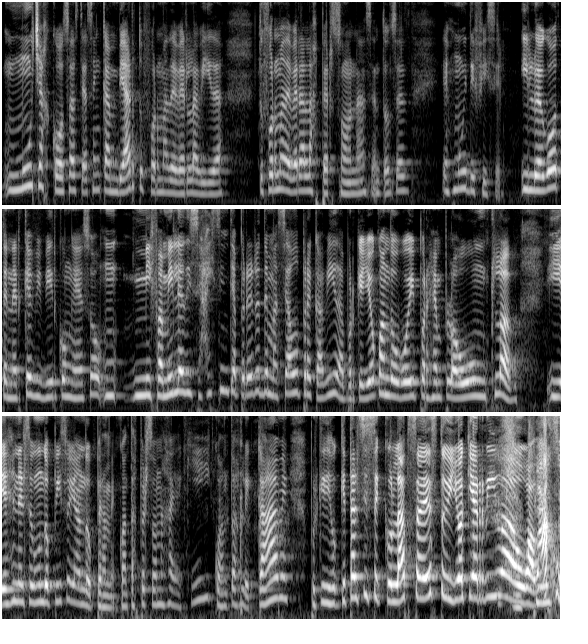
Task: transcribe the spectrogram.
muchas cosas, te hacen cambiar tu forma de ver la vida, tu forma de ver a las personas. Entonces, es muy difícil. Y luego tener que vivir con eso. Mi familia dice, ay Cintia, pero eres demasiado precavida, porque yo cuando voy, por ejemplo, a un club y es en el segundo piso, y ando, espérame, ¿cuántas personas hay aquí? ¿Cuántas le caben? Porque dijo, ¿qué tal si se colapsa esto y yo aquí arriba o abajo?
